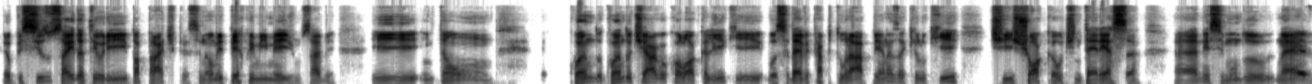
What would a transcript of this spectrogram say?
eu preciso sair da teoria e ir para prática, senão eu me perco em mim mesmo, sabe? E então, quando, quando o Tiago coloca ali que você deve capturar apenas aquilo que te choca ou te interessa uh, nesse mundo né,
